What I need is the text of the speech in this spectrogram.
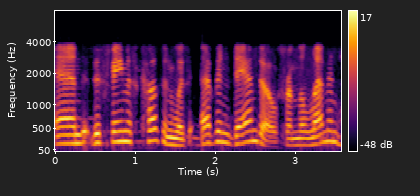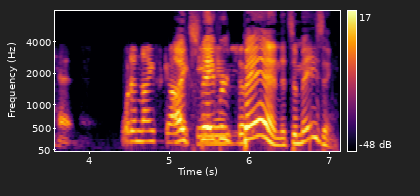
and this famous cousin was Evan Dando from the Lemonheads. What a nice guy! Ike's in, favorite band. It's amazing.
